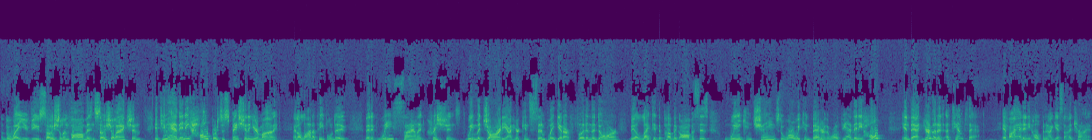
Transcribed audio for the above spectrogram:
The way you view social involvement and social action. If you have any hope or suspicion in your mind, and a lot of people do, that if we silent Christians, we majority out here, can simply get our foot in the door, be elected to public offices, we can change the world. We can better the world. If you have any hope in that, you're going to attempt that. If I had any hope in it, I guess I'd try it.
